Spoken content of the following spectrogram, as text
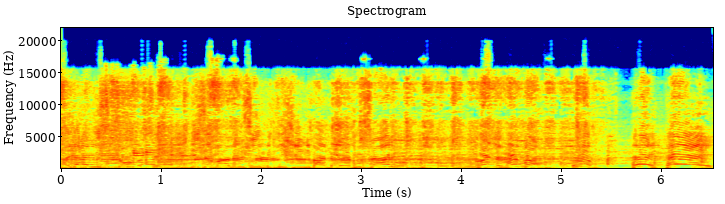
hadi aynısı olmasın. Ne zaman bir şey bitti şimdi ben böyle kızlar. Hadi hoppa hop. Hey hey.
